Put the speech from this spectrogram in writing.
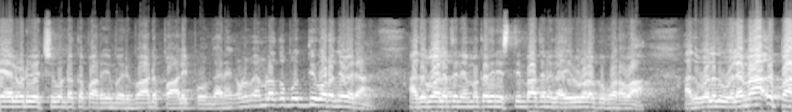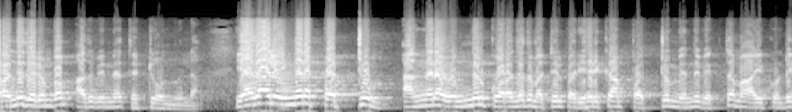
നേൽവടി വെച്ചുകൊണ്ടൊക്കെ പറയുമ്പോൾ ഒരുപാട് പാളിപ്പോകും കാരണം നമ്മൾ നമ്മളൊക്കെ ബുദ്ധി കുറഞ്ഞവരാണ്. അതുപോലെ തന്നെ നമുക്കതിന് ഇസ്തിംബാത്തിന് കഴിവുകളൊക്കെ കുറവാ. അതുപോലെ ഉലമാ പറഞ്ഞു തരുമ്പം അത് പിന്നെ തെറ്റൊന്നുമില്ല. ഏതായാലും ഇങ്ങനെ പറ്റും അങ്ങനെ ഒന്നിൽ കുറഞ്ഞത് മറ്റിൽ പരിഹരിക്കാൻ പറ്റും എന്ന് വ്യക്തമായിക്കൊണ്ട്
